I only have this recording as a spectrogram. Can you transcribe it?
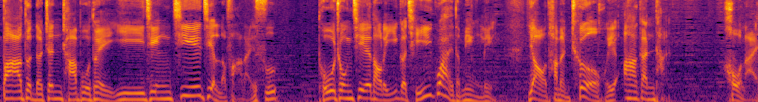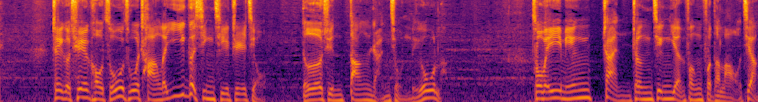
巴顿的侦察部队已经接近了法莱斯，途中接到了一个奇怪的命令，要他们撤回阿甘坦。后来，这个缺口足足敞了一个星期之久，德军当然就溜了。作为一名战争经验丰富的老将，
